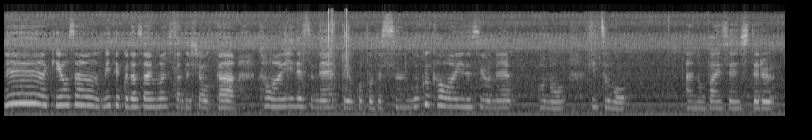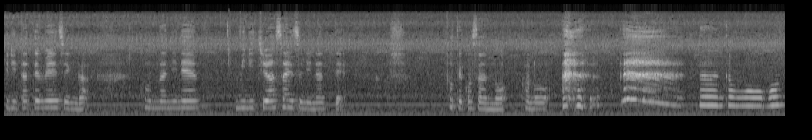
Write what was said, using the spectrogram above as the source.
ねえ秋代さん見てくださいましたでしょうか？可愛いですねっていうことですごく可愛いですよね。このいつもあの焙煎してる入りたて名人がこんなにねミニチュアサイズになってポテコさんのこの なんかもう本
